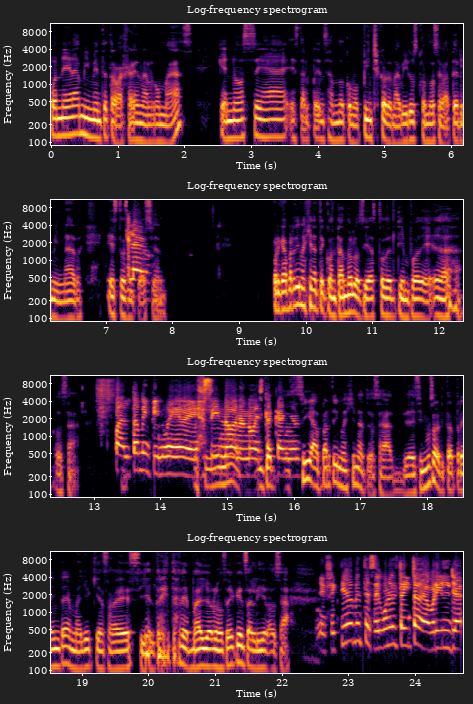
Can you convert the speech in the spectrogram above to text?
poner a mi mente a trabajar en algo más que no sea estar pensando como pinche coronavirus cuando se va a terminar esta situación. Porque aparte imagínate contando los días todo el tiempo de, o sea, falta 29. Sí, no, no, no, está cañón. Sí, aparte imagínate, o sea, decimos ahorita 30 de mayo y quién sabe si el 30 de mayo nos dejen salir, o sea. Efectivamente, según el 30 de abril ya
